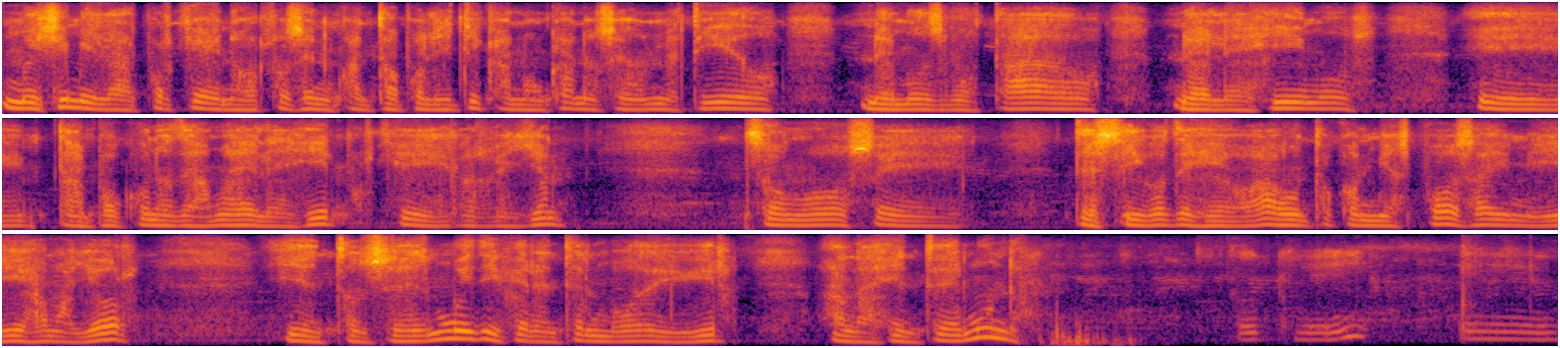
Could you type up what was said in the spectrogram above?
muy similar porque nosotros en cuanto a política nunca nos hemos metido, no hemos votado, no elegimos, y tampoco nos dejamos de elegir porque la religión somos eh, testigos de Jehová junto con mi esposa y mi hija mayor y entonces es muy diferente el modo de vivir a la gente del mundo. Ok. eh,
